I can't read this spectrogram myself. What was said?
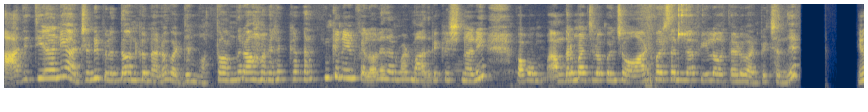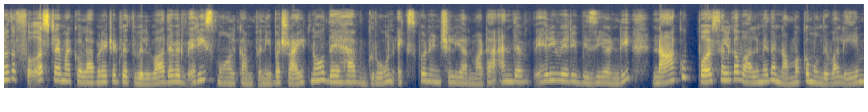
ఆదిత్యని అర్జున్ని పిలుద్దాం అనుకున్నాను. బట్ దెన్ మొత్తం అందరూ అమ్మాయిలే కదా. ఇంకా నేను పిలవలేదు అనమాట మాధురి కృష్ణ అని పాపం అందరి మధ్యలో కొంచెం ఆడ్ పర్సన్గా ఫీల్ అవుతాడు అనిపించింది. You know, the first time I collaborated with Vilva, they were very small company, but right now they have grown exponentially అనమాట and they very very busy అండి. నాకు పర్సనల్గా వాళ్ళ మీద నమ్మకం ఉంది. వాళ్ళు ఏం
